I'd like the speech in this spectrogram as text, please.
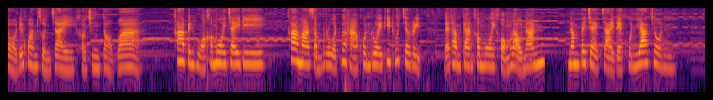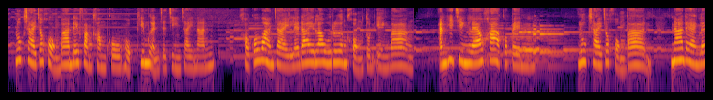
ต่อด้วยความสนใจ เขาจึงตอบว่า ข้าเป็นหัวขโมยใจดี ข้ามาสำรวจเพื่อหาคนรวยที่ทุจริต และทำการขโมยของเหล่านั้น นำไปแจกจ่ายแด่คนยากจน ลูกชายเจ้าของบ้านได้ฟังคำโกหกที่เหมือนจะจริงใจนั้น เขาก็วางใจและได้เล่าเรื่องของตนเองบ้าง อันที่จริงแล้วข้าก็เป็น ลูกชายเจ้าของบ้าน หน้าแดงและ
